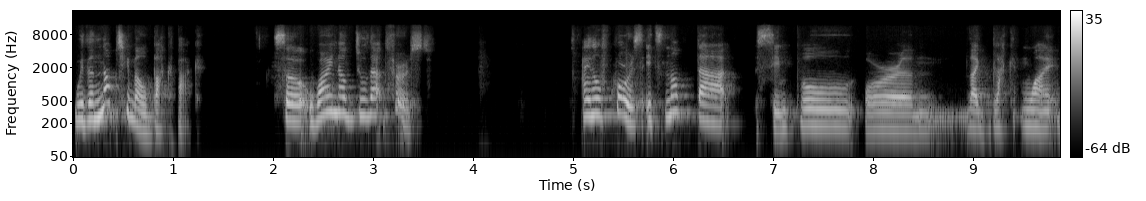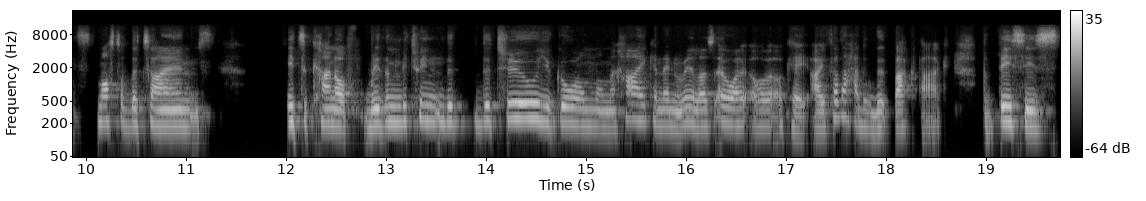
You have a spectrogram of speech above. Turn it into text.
with an optimal backpack. So why not do that first? And of course, it's not that simple or um, like black and white. Most of the times, it's a kind of rhythm between the, the two. You go on, on a hike and then realize, oh, I, oh, okay, I thought I had a good backpack, but this is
